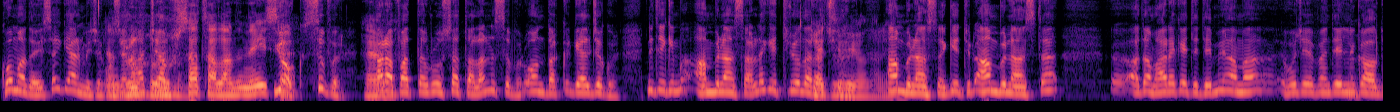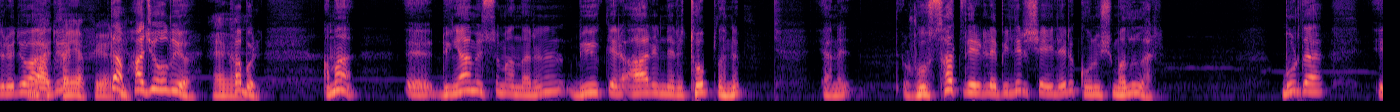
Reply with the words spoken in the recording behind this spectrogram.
komadaysa gelmeyecek. o Yani sene ruh- hac ruhsat alanı neyse. Yok sıfır. Evet. Arafat'ta ruhsat alanı sıfır. 10 dakika gelecek oraya. Nitekim ambulanslarla getiriyorlar. Getiriyorlar. evet. Ambulansla getiriyor. Ambulansta e, adam hareket edemiyor ama hoca efendi elini kaldırıyor, dua Vakfe ediyor. yapıyor. Tamam hacı oluyor. Evet. Kabul. Ama e, dünya Müslümanlarının büyükleri, alimleri toplanıp yani ruhsat verilebilir şeyleri konuşmalılar. Burada e,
